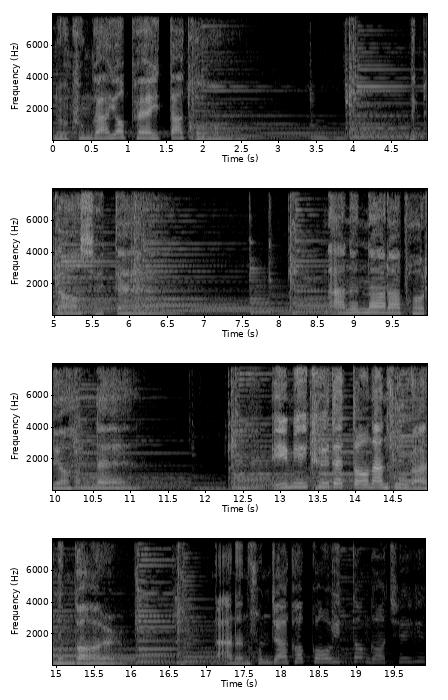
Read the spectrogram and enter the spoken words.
누군가 옆에 있다고 느꼈을 때 나는 알아버려 했네 이미 그대 떠난 후라는 걸 나는 혼자 걷고 있던 거지.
